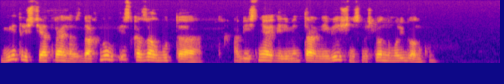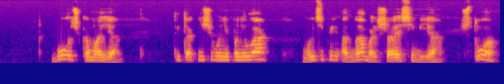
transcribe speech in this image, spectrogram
Митрич театрально вздохнул и сказал, будто объясняя элементарные вещи несмышленному ребенку. «Булочка моя, ты так ничего не поняла? Мы теперь одна большая семья». «Что?»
